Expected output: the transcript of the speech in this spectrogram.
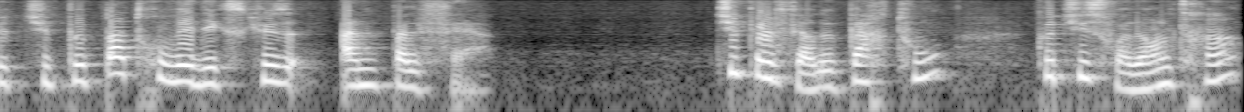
que tu peux pas trouver d'excuses à ne pas le faire. Tu peux le faire de partout, que tu sois dans le train,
